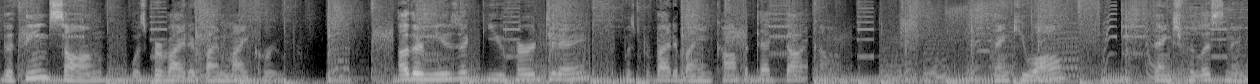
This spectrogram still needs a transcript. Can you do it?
The theme song was provided by my Group. Other music you heard today was provided by Incompetech.com. Thank you all. Thanks for listening.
